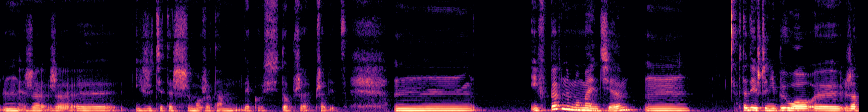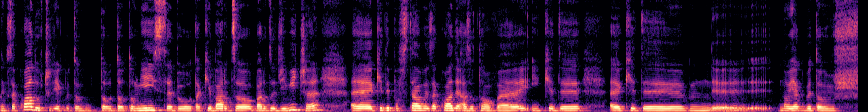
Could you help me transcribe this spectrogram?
mm, że, że y, ich życie też może tam jakoś dobrze przebiec. Mm, I w pewnym momencie, mm, wtedy jeszcze nie było y, żadnych zakładów, czyli jakby to, to, to, to miejsce było takie bardzo, bardzo dziewicze, e, kiedy powstały zakłady azotowe i kiedy e, kiedy mm, y, no jakby to już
